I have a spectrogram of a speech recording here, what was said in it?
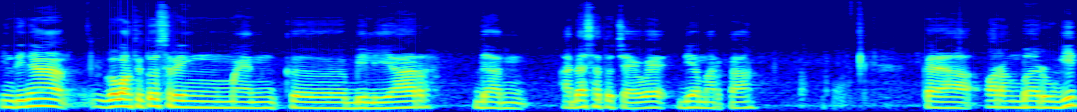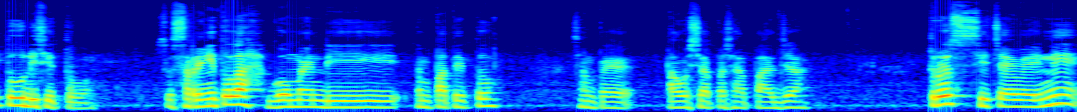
Intinya gue waktu itu sering main ke biliar dan ada satu cewek dia marka. Kayak orang baru gitu di situ. Sesering itulah gue main di tempat itu sampai tahu siapa siapa aja. Terus si cewek ini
